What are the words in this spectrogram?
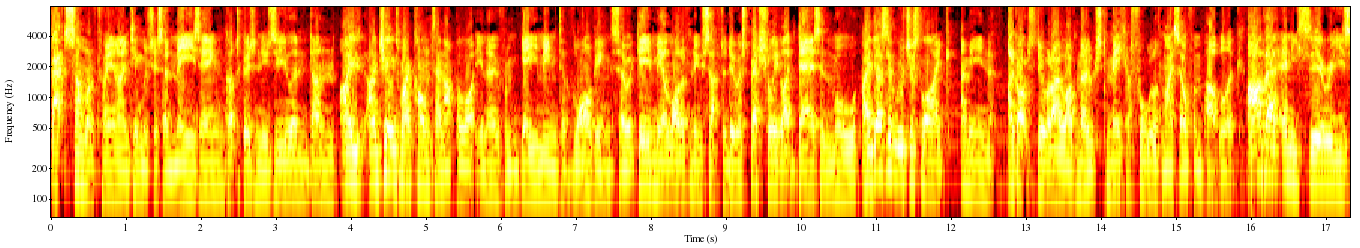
that summer of 2019 was just amazing. Got to go to New Zealand, done. I, I changed my content up a lot, you know, from gaming to vlogging. So it gave me a lot of new stuff to do, especially like Dares in the Mall. I guess it was just like, I mean, I got to do what I love most, make a fool of myself in public. Are there any series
